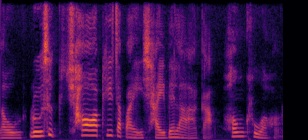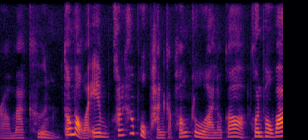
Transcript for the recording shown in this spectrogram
เรารู้สึกชอบที่จะไปใช้เวลากับห้องครัวของเรามากขึ้น ต้องบอกว่าเอ็มค่อนข้างผูกพันกับห้องครัว แล้วก็คนพบว่า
